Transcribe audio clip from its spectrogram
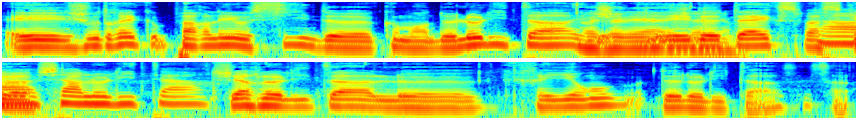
Et je voudrais parler aussi de comment de Lolita et, de texte parce ah, que Charles Lolita. Cher Lolita, le crayon de Lolita, c'est ça.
